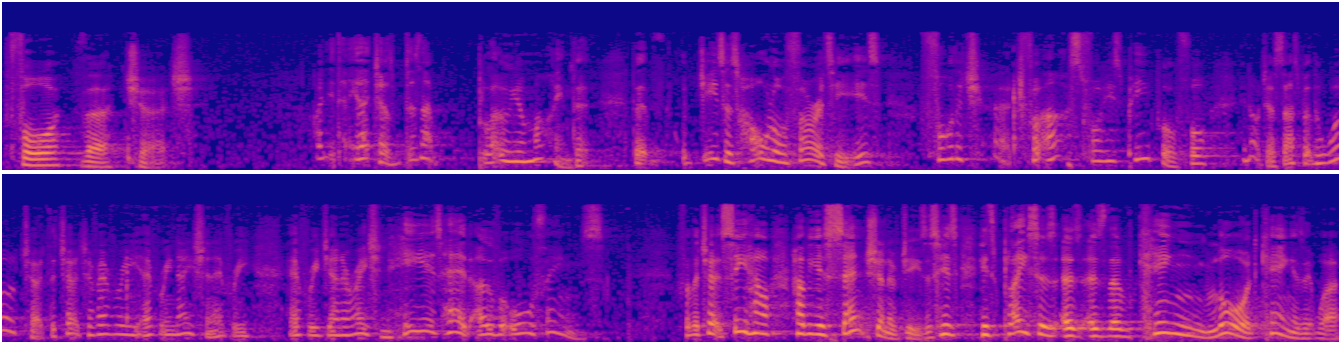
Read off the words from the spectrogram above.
For the church. I, that just, doesn't that blow your mind that, that Jesus' whole authority is for the church, for us, for his people, for not just us, but the world church, the church of every, every nation, every, every generation. He is head over all things for the church. See how, how the ascension of Jesus, his, his place as, as, as the King, Lord, King, as it were,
